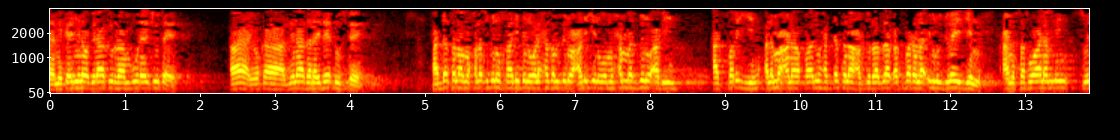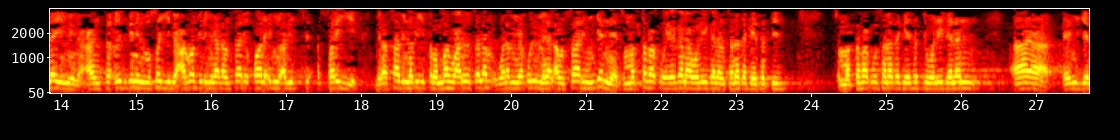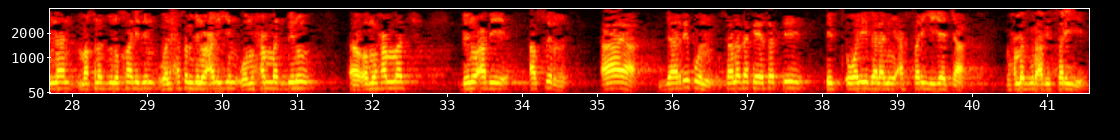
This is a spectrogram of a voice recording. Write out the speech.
ni keenyi nama biraatu irraan buune jechuu ta'e aayaa yookaan zinaa dalaydee dhufte حدثنا مخلد بن خالد والحسن بن علي ومحمد بن أبي السري المعنى قالوا حدثنا عبد الرزاق أخبرنا ابن جريج عن صفوان بن سليم عن سعيد بن المسيب عن رجل من الأنصار قال ابن أبي السري من أصحاب النبي صلى الله عليه وسلم ولم يقل من الأنصار جنة. ثم اتفقوا إيقنا ولي قلن سنة keessatti ثم اتفقوا سنة keessatti ولي قلن آية إن جنان مخلد بن خالد والحسن بن علي ومحمد بن آه ومحمد بن أبي الصر. آية جاركن سنة كيستي ولي قالني السري ججا. محمد بن أبي السري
